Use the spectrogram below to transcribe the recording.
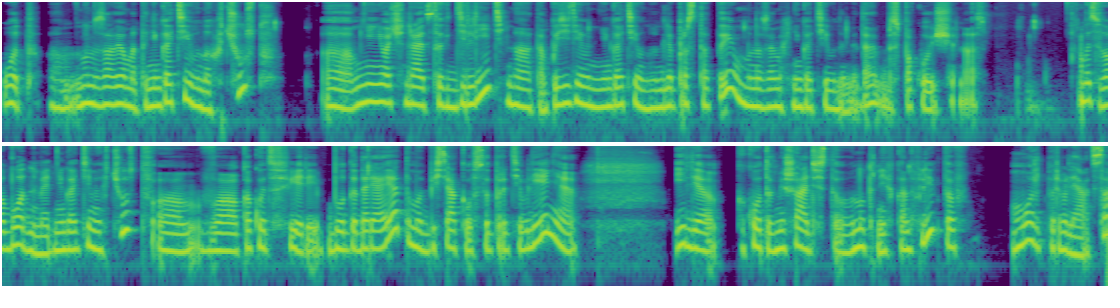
от, ну, назовем это, негативных чувств, а, мне не очень нравится их делить на там, позитивные и негативные. Для простоты мы называем их негативными, да, беспокоящие нас. Быть свободными от негативных чувств а, в какой-то сфере. Благодаря этому, без всякого сопротивления или какого-то вмешательства внутренних конфликтов, может проявляться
